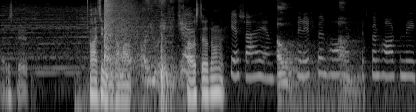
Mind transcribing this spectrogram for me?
That was good. Oh, I see what you're talking about. Are you handicapped? Oh, it's still doing it? Yes, I am. Oh. And it's been hard. Um. it's been hard for me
